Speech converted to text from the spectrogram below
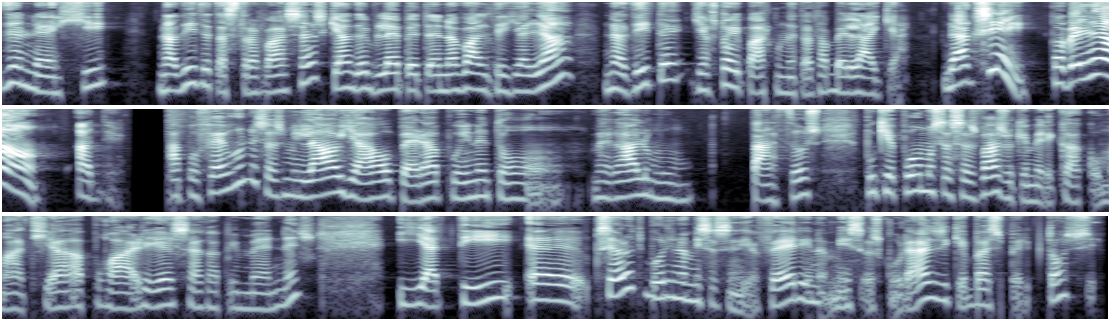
Δεν έχει να δείτε τα στραβά σας και αν δεν βλέπετε να βάλετε γυαλιά, να δείτε, γι' αυτό υπάρχουν τα ταμπελάκια. Εντάξει, κοπελιό, άντε. Αποφεύγω να σας μιλάω για όπερα που είναι το μεγάλο μου πάθος που και που όμως θα σας βάζω και μερικά κομμάτια από άριες αγαπημένες γιατί ε, ξέρω ότι μπορεί να μην σας ενδιαφέρει, να μην σας κουράζει και εν πάση περιπτώσει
